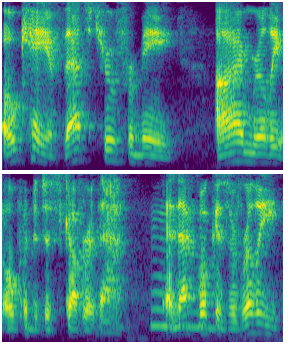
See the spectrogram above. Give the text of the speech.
okay, if that's true for me, I'm really open to discover that. Mm-hmm. And that book is a really,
